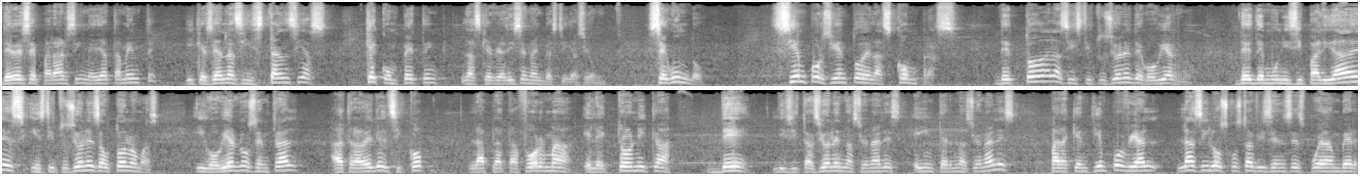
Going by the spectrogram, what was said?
debe separarse inmediatamente y que sean las instancias que competen las que realicen la investigación. Segundo, 100% de las compras de todas las instituciones de gobierno, desde municipalidades, instituciones autónomas y gobierno central, a través del SICOP, la plataforma electrónica de licitaciones nacionales e internacionales, para que en tiempo real las y los costarricenses puedan ver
